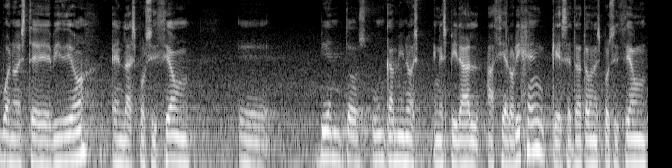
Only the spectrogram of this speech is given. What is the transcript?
Bueno, este vídeo en la exposición eh, Vientos, un camino en espiral hacia el origen, que se trata de una exposición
